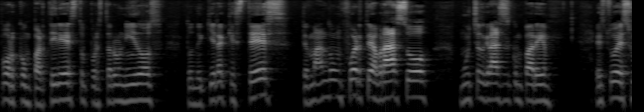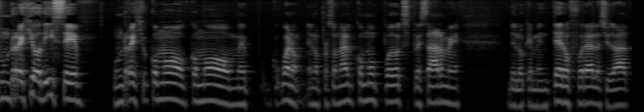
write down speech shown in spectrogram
por compartir esto, por estar unidos donde quiera que estés. Te mando un fuerte abrazo. Muchas gracias, compadre. Esto es un regio dice, un regio como como me bueno, en lo personal, cómo puedo expresarme de lo que me entero fuera de la ciudad.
